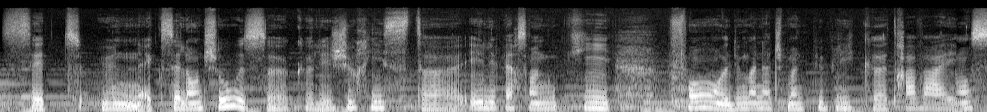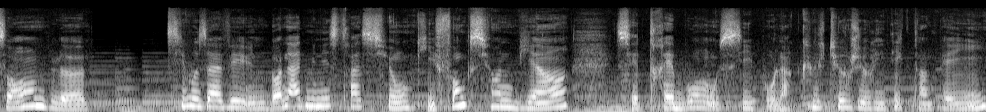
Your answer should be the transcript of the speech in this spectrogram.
C'est une excellente chose que les juristes et les personnes qui font du management public travaillent ensemble si vous avez une bonne administration qui fonctionne bien, c'est très bon aussi pour la culture juridique d'un pays.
